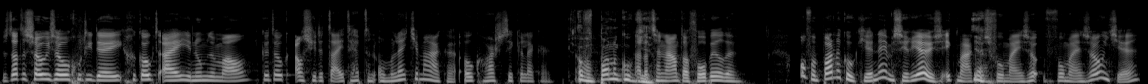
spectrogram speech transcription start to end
Dus dat is sowieso een goed idee. Gekookt ei, je noemde hem al. Je kunt ook, als je de tijd hebt, een omeletje maken. Ook hartstikke lekker. Of een pannenkoekje. Nou, dat zijn een aantal voorbeelden. Of een pannenkoekje. Nee, maar serieus. Ik maak Ja. dus voor mijn, zo voor mijn zoontje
